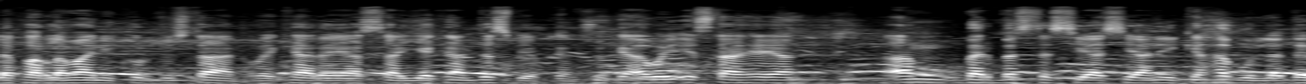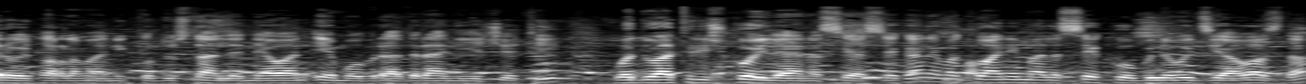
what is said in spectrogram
لە پەرلەمانی کوردستان ڕێکارە یاساییەکان دەست پێ بکەن چونکە ئەوەی ئێستا هەیە ئەم بربەستە سیاسیانەی کە هەبوون لە دەرەوەی پەرلەمانی کوردستان لە نێوان ئێمە و برادەرانی یەکێتی و دواتریش کۆی لایەنە سیاسەکان ئێمە توانیمان لە سێ کۆبنەوەی جیاوازدا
